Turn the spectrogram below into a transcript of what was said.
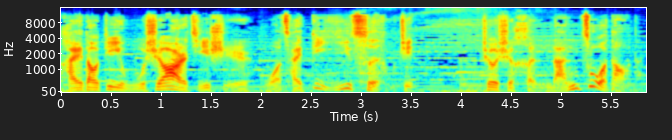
拍到第五十二集时，我才第一次进，这是很难做到的。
